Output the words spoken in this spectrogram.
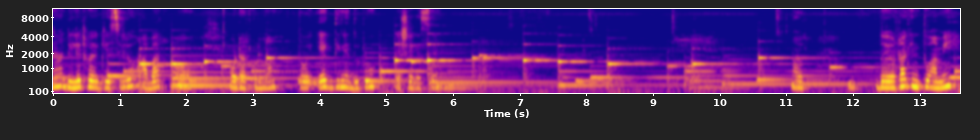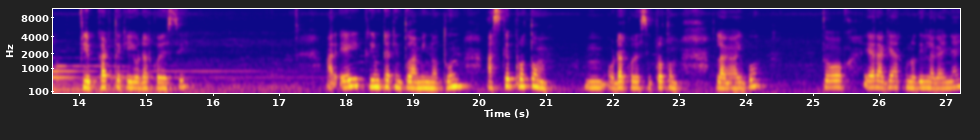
না ডিলিট হয়ে গিয়েছিল, আবার অর্ডার করলাম। তো একদিনে দুটো এসে গেছে। আর দইটা কিন্তু আমি ফ্লিপকার্ট থেকেই অর্ডার করেছি আর এই ক্রিমটা কিন্তু আমি নতুন, আজকে প্রথম অর্ডার করেছি প্রথম লাগাইব। তো এর আগে আর কোনো দিন লাগাই নাই।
